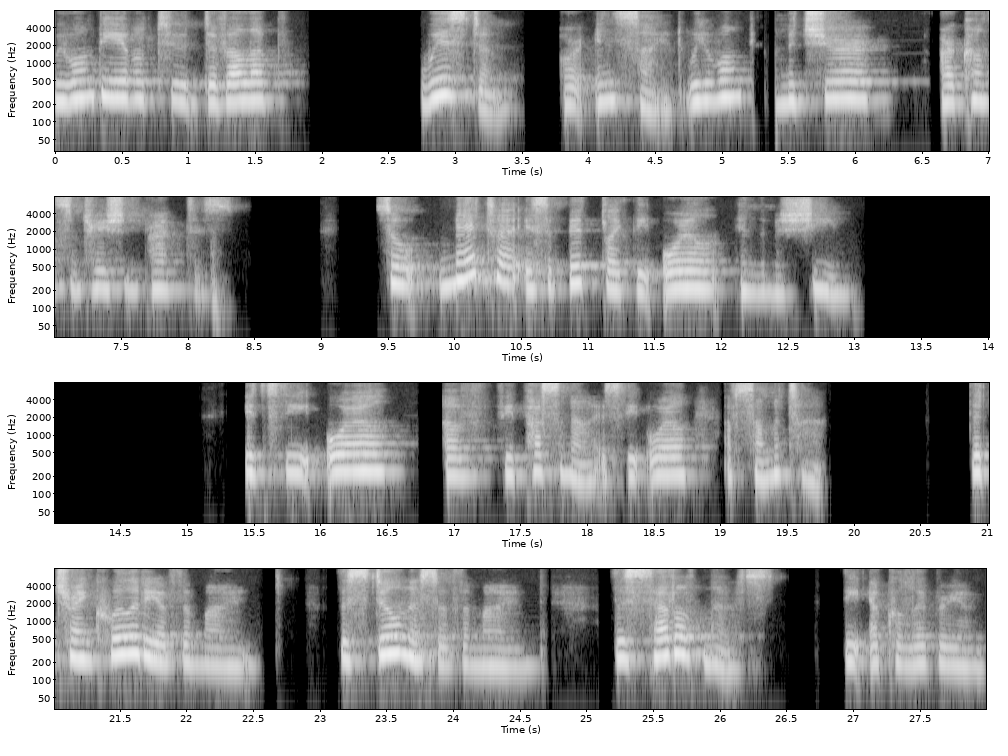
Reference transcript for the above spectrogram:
We won't be able to develop wisdom or insight. We won't mature our concentration practice. So, metta is a bit like the oil in the machine. It's the oil of vipassana, it's the oil of samatha. The tranquility of the mind, the stillness of the mind, the settledness, the equilibrium.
